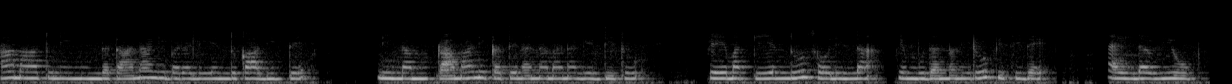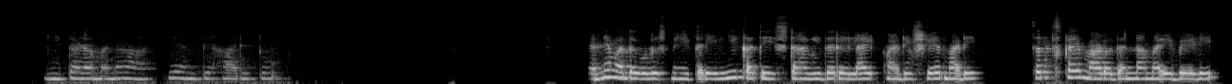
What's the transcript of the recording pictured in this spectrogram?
ಆ ಮಾತು ನಿನ್ನಿಂದ ತಾನಾಗಿ ಬರಲಿ ಎಂದು ಕಾದಿದ್ದೆ. ನಿನ್ನ ಪ್ರಾಮಾಣಿಕತೆ ನನ್ನ ಮನ ಗೆದ್ದಿತು. ಪ್ರೇಮಕ್ಕೆ ಎಂದೂ ಸೋಲಿಲ್ಲ ಎಂಬುದನ್ನು ನಿರೂಪಿಸಿದೆ. ಐ ಲವ್ ಯು ಗೀತಳ ಮನ ಅಕ್ಕಿಯಂತೆ ಹಾರಿತು. ಧನ್ಯವಾದಗಳು ಸ್ನೇಹಿತರೆ ಈ ಕಥೆ ಇಷ್ಟ ಆಗಿದ್ದರೆ ಲೈಕ್ ಮಾಡಿ, ಶೇರ್ ಮಾಡಿ ಸಬ್ಸ್ಕ್ರೈಬ್ ಮಾಡೋದನ್ನ ಮರಿಬೇಡಿ.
